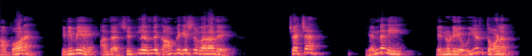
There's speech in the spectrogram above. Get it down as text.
நான் போறேன். இனிமே அந்த ஷிட்ல இருந்து காம்ப்ளிகேஷன் வராதே. சேச்சே என்ன நீ? என்னுடைய உயிர் தோழன்.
